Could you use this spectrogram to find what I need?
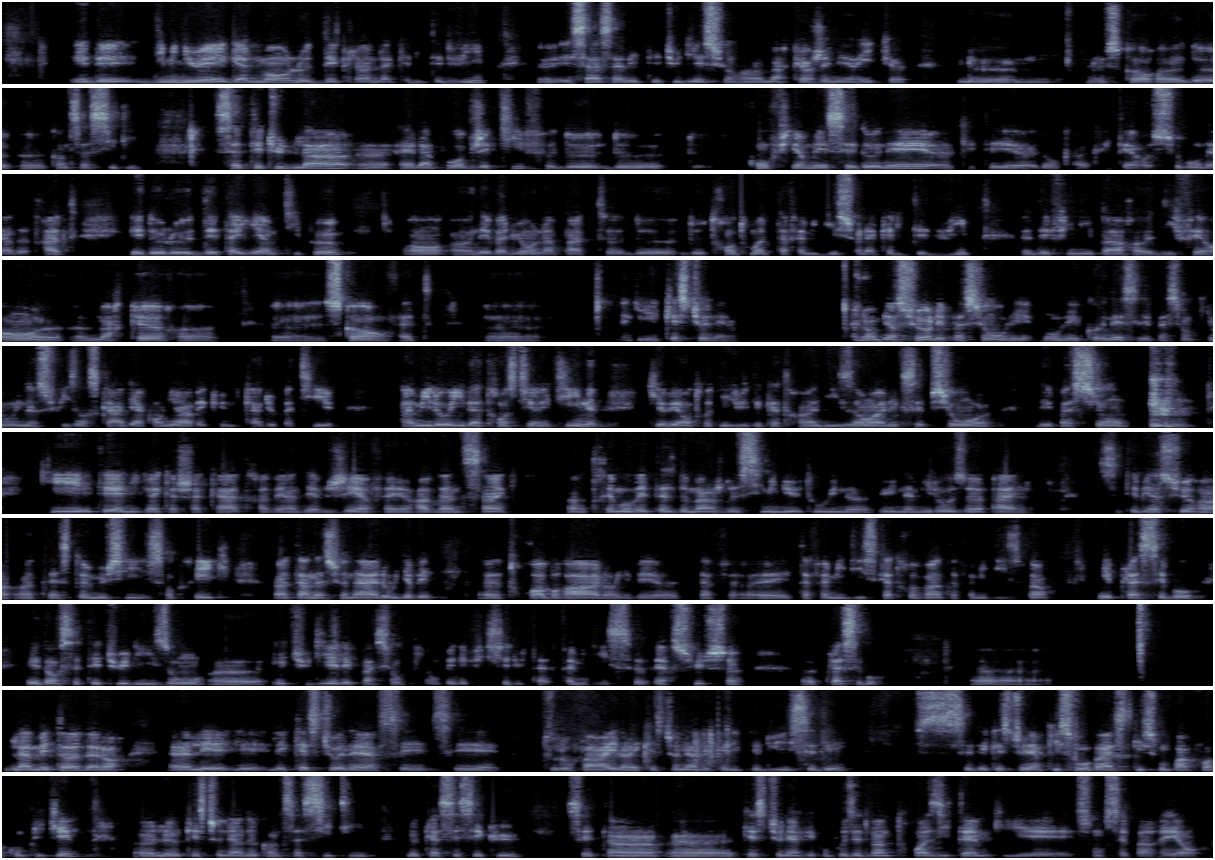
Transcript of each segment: et diminuait également le déclin de la qualité de vie. et ça, ça avait été étudié sur un marqueur générique le, score euh, de euh, Kansas City. Cette étude-là, euh, elle a pour objectif de, de, confirmer ces données, qui étaient donc un critère secondaire de et de le détailler un petit peu en, évaluant l'impact de, de, 30 mois de tafamidis sur la qualité de vie définie par différents marqueurs, scores en fait, et questionnaires. Alors bien sûr, les patients, on les, on les connaît, c'est des patients qui ont une insuffisance cardiaque en lien avec une cardiopathie amyloïde à transthyrétine, qui avaient entre 18 et 90 ans, à l'exception euh, des patients qui étaient NYHA4, avaient un DFG inférieur à 25, un très mauvais test de marge de 6 minutes ou une, une amylose AL. C'était bien sûr un, test multicentrique international où il y avait euh, trois bras. Alors, il y avait euh, euh, tafamidis 80, tafamidis 20 et placebo. Et dans cette étude, ils ont euh, étudié les patients qui ont bénéficié du tafamidis versus placebo. la méthode, alors, les, les, les, questionnaires, c'est toujours pareil dans les questionnaires de qualité de vie, c'est des, c'est des questionnaires qui sont vastes, qui sont parfois compliqués. Euh, le questionnaire de Kansas City, le KCCQ, c'est un euh, questionnaire qui est composé de 23 items qui sont séparés en,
